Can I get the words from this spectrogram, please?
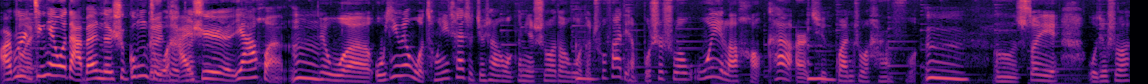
而不是今天我打扮的是公主还是丫鬟。嗯，对我我因为我从一开始就像我跟你说的，我的出发点不是说为了好看而去关注汉服。嗯嗯，所以我就说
